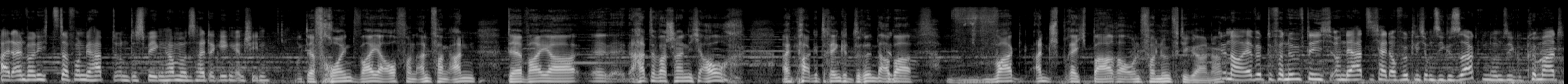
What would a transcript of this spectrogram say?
halt einfach nichts davon gehabt und deswegen haben wir uns halt dagegen entschieden. Und der Freund war ja auch von Anfang an, der war ja, äh, hatte wahrscheinlich auch ein paar Getränke drin, aber war ansprechbarer und vernünftiger. Ne? Genau, er wirkte vernünftig und er hat sich halt auch wirklich um sie gesorgt und um sie gekümmert.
